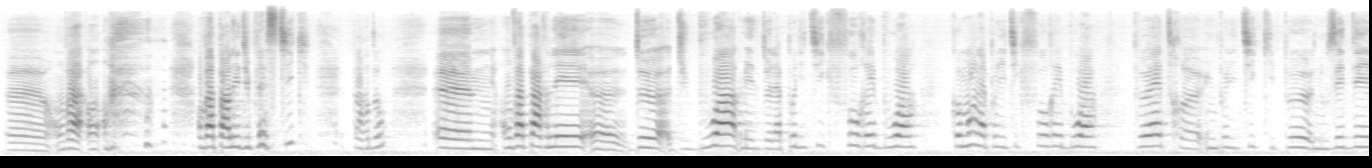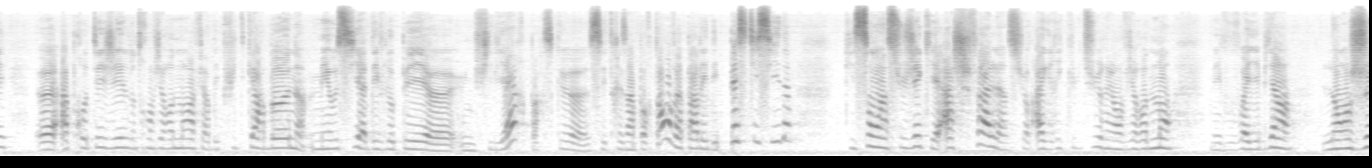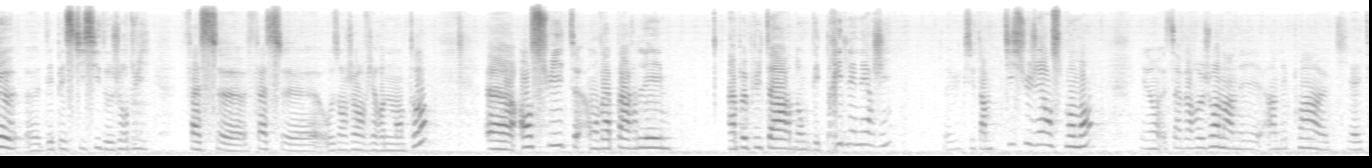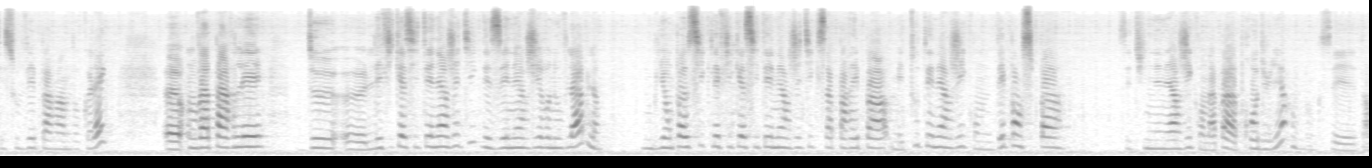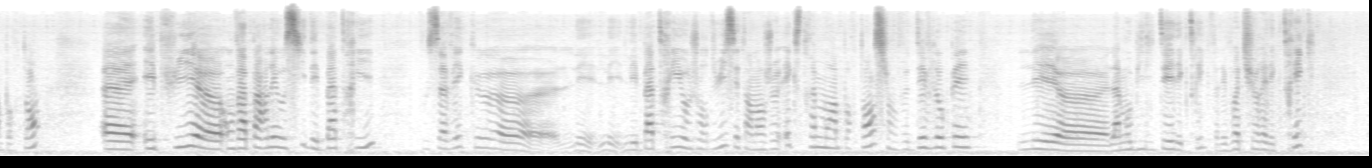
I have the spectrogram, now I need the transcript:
on, va, on, va parler du plastique, pardon. on va parler de, du bois, mais de la politique forêt-bois. Comment la politique forêt-bois peut être euh, une politique qui peut nous aider euh, à protéger notre environnement, à faire des puits de carbone, mais aussi à développer euh, une filière, parce que c'est très important. On va parler des pesticides, qui sont un sujet qui est à cheval sur agriculture et environnement, mais vous voyez bien l'enjeu des pesticides aujourd'hui face, aux enjeux environnementaux. ensuite, on va parler un peu plus tard donc, des prix de l'énergie. Vous avez vu que c'est un petit sujet en ce moment ça va rejoindre un des, points euh, qui a été soulevé par un de vos collègues. Euh, on va parler de euh, l'efficacité énergétique, des énergies renouvelables. N'oublions pas aussi que l'efficacité énergétique, ça ne paraît pas, mais toute énergie qu'on ne dépense pas, c'est une énergie qu'on n'a pas à produire, donc c'est important. et puis, on va parler aussi des batteries. Vous savez que les, batteries aujourd'hui, c'est un enjeu extrêmement important si on veut développer la mobilité électrique, les voitures électriques.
